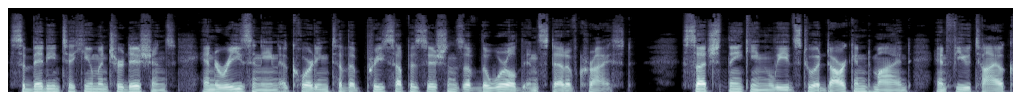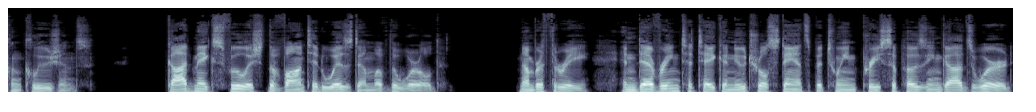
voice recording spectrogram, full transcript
submitting to human traditions, and reasoning according to the presuppositions of the world instead of Christ. Such thinking leads to a darkened mind and futile conclusions. God makes foolish the vaunted wisdom of the world. Number 3. Endeavoring to take a neutral stance between presupposing God's word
